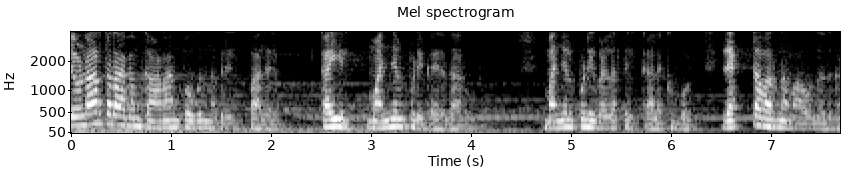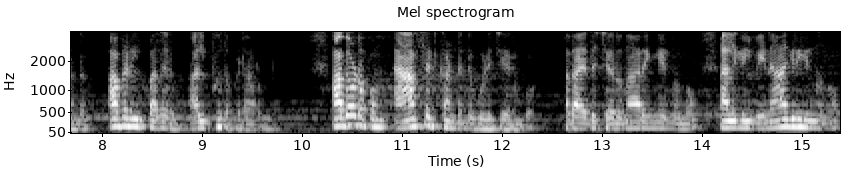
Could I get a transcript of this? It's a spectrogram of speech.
ലൊണാർ തടാകം കാണാൻ പോകുന്നവരിൽ പലരും കയ്യിൽ മഞ്ഞൾപ്പൊടി കരുതാറുണ്ട്. മഞ്ഞൾപ്പൊടി വെള്ളത്തിൽ കലക്കുമ്പോൾ രക്തവർണമാവുന്നത് കണ്ട് അവരിൽ പലരും അത്ഭുതപ്പെടാറുണ്ട്. അതോടൊപ്പം ആസിഡ് കണ്ടന്റ് കൂടി ചേരുമ്പോൾ അതായത് ചെറുനാരങ്ങയിൽ നിന്നോ അല്ലെങ്കിൽ വിനാഗിരിയിൽ നിന്നോ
